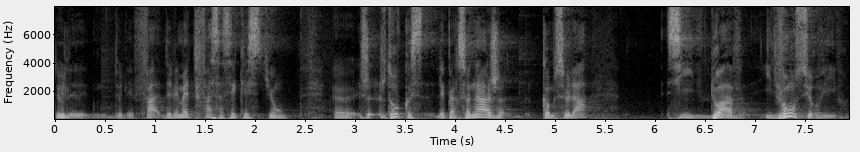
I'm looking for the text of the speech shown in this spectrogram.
de, les, mettre face à ces questions. Euh, je, trouve que les personnages comme ceux-là, s'ils doivent, ils vont survivre,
